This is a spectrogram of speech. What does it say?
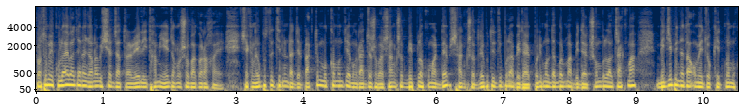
প্রথমে কুলাইবাজারে জনবিশ্বাস যাত্রা র্যালি থামিয়ে জনসভা করা হয়। সেখানে উপস্থিত ছিলেন রাজ্যের প্রাক্তন মুখ্যমন্ত্রী এবং রাজ্যসভার সাংসদ বিপ্লব কুমার দেব, সাংসদ রেবতী ত্রিপুরা, বিধায়ক পরিমল দেববর্মা বিধায়ক শম্ভুলাল চাকমা, বিজেপি নেতা অমিত রক্ষিত প্রমুখ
